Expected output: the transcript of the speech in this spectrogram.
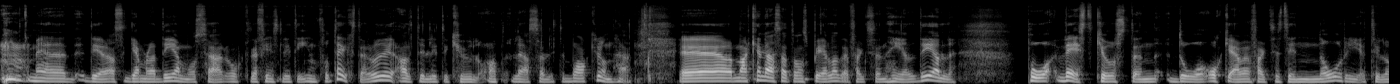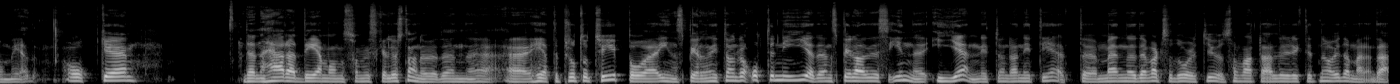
med deras gamla demos här och det finns lite infotext där och det är alltid lite kul att läsa lite bakgrund här. Eh, man kan läsa att de spelade faktiskt en hel del på västkusten då och även faktiskt i Norge till och med. Och eh, den här demon som vi ska lyssna nu, den eh, heter Prototyp och är inspelad 1989. Den spelades in eh, igen 1991, eh, men det var så dåligt ljud så de var aldrig riktigt nöjda med den där.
